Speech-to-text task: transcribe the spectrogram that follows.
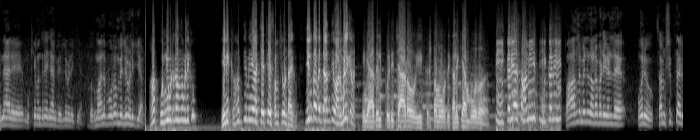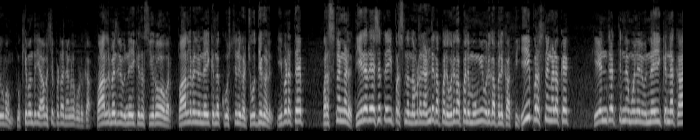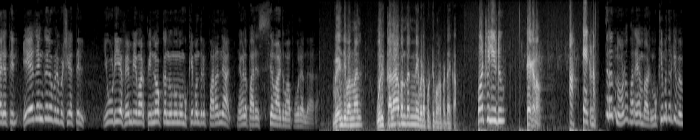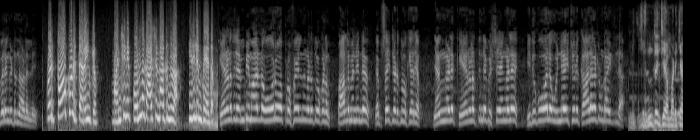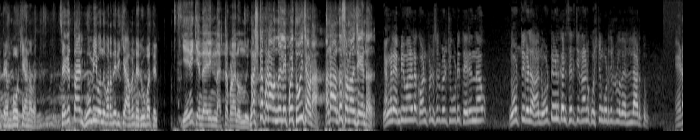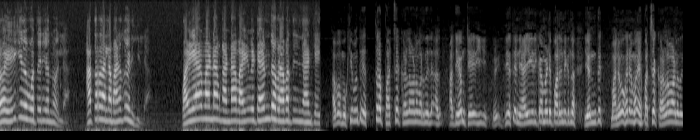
എന്നാൽ മുഖ്യമന്ത്രിയെ ഞാൻ വെല്ലുവിളിക്കുക ബഹുമാനപൂർവം വെല്ലുവിളിക്കുകയാണ്. ആ കുഞ്ഞുകുട്ടനൊന്ന് വിളിക്കും. എനിക്ക് ആദ്യമേ ആ ചേച്ചിയെ സംശയം ഉണ്ടായിരുന്നു. ഇന്നവന്റെ അന്ത്യമാണ്. വിളിക്കണം. ഇനി അതിൽ പിടിച്ചാടോ ഈ കൃഷ്ണമൂർത്തി കളിക്കാൻ പോകുന്നത്? പാർലമെന്റ് നടപടികളുടെ ഒരു സംക്ഷിപ്ത രൂപം മുഖ്യമന്ത്രി ആവശ്യപ്പെട്ടാൽ ഞങ്ങൾ കൊടുക്കാം. പാർലമെന്റിൽ ഉന്നയിക്കുന്ന സീറോ അവർ പാർലമെന്റിൽ ഉന്നയിക്കുന്ന ക്വസ്റ്റ്യനുകൾ ചോദ്യങ്ങൾ ഇവിടത്തെ പ്രശ്നങ്ങൾ തീരദേശത്തെ ഈ പ്രശ്നം നമ്മുടെ രണ്ട് കപ്പൽ ഒരു കപ്പൽ മുങ്ങി ഒരു കപ്പൽ കത്തി. ഈ പ്രശ്നങ്ങളൊക്കെ കേന്ദ്രത്തിന്റെ മുന്നിൽ ഉന്നയിക്കുന്ന കാര്യത്തിൽ ഏതെങ്കിലും ഒരു വിഷയത്തിൽ യു ഡി എഫ് എം പിമാർ പിന്നോക്കം നിന്നു മുഖ്യമന്ത്രി പറഞ്ഞാൽ ഞങ്ങൾ പരസ്യമായിട്ട് പൂരം തയ്യാറാണ് വേണ്ടി വന്നാൽ ഒരു കലാപം തന്നെ ഇവിടെ പൊട്ടി പുറപ്പെട്ടേക്കാം. വാട്ട് വിൽ യു ഡു കേൾക്കണം? ആ ഇത്ര നുണ പറയാൻ പാടില്ല. മുഖ്യമന്ത്രിക്ക് വിവരം കിട്ടുന്ന ആളല്ലേ? ഒരു തോക്ക് കൊടുത്ത് ഇറങ്ങിക്കോ. മനുഷ്യനെ കൊന്നു കാശുണ്ടാക്കുന്നതാ. ഇതിലും ഭേദം. കേരളത്തിലെ എം പിമാരുടെ ഓരോ പ്രൊഫൈൽ നിങ്ങൾ എടുത്ത് നോക്കണം. പാർലമെന്റിന്റെ വെബ്സൈറ്റിൽ എടുത്ത് നോക്കി അറിയാം. ഞങ്ങൾ കേരളത്തിന്റെ വിഷയങ്ങൾ ഇതുപോലെ ഉന്നയിച്ച ഒരു കാലഘട്ടം ഉണ്ടായിട്ടില്ല. എന്തും ചെയ്യാൻ മടിക്കാത്ത എമ്പോക്കെയാണവൻ ചെകുത്താൻ ഭൂമി വന്ന് പറഞ്ഞിരിക്കുക അവന്റെ രൂപത്തിൽ. എനിക്ക് എന്തായാലും ഇനി നഷ്ടപ്പെടാൻ ഒന്നും നഷ്ടപ്പെടാൻ ഒന്നുമില്ല പോയി തൂങ്ങിച്ചവിടാ അതാ അന്തസ്സുള്ളവൻ ചെയ്യേണ്ടത്. ഞങ്ങൾ എം പിമാരുടെ കോൺഫറൻസിൽ വിളിച്ചു കൂടി തരുന്ന നോട്ടുകൾ ആ നോട്ടുകൾക്കനുസരിച്ചിട്ടാണ് ക്വസ്റ്റ്യൻ കൊടുത്തിട്ടുള്ളത് എല്ലായിടത്തും. എടോ എനിക്കിത് പൊത്തരിയൊന്നുമില്ല. അത്ര നല്ല മനസ്സും എനിക്കില്ല. വഴിയാൻ വേണ്ടാം കണ്ട വഴിവിട്ട് എന്ത് പ്രവർത്തി ഞാൻ ചെയ്യും? അപ്പൊ മുഖ്യമന്ത്രി എത്ര പച്ചക്കള്ളമാണ് പറഞ്ഞില്ല. അദ്ദേഹം ഈ ഇദ്ദേഹത്തെ ന്യായീകരിക്കാൻ വേണ്ടി പറഞ്ഞിരിക്കുന്ന എന്ത് മനോഹരമായ പച്ച കള്ളമാണത്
